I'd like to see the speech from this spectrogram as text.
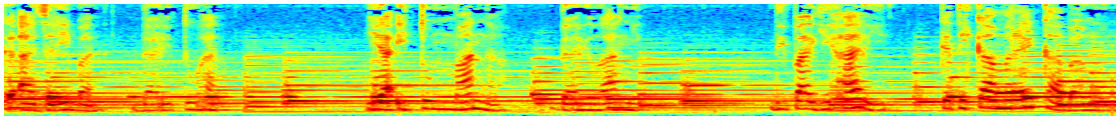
keajaiban dari Tuhan, yaitu mana dari langit. Di pagi hari, ketika mereka bangun,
